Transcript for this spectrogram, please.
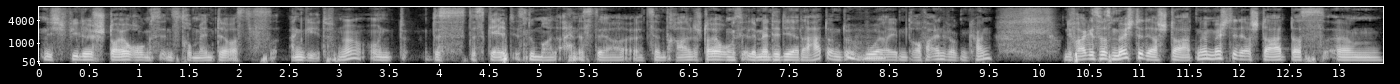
nicht viele Steuerungsinstrumente, was das angeht. Ne? Und das, das Geld ist nun mal eines der äh, zentralen Steuerungselemente, die er da hat und mhm. wo er eben darauf einwirken kann. Und die Frage ist, was möchte der Staat? Ne? Möchte der Staat, dass ähm,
